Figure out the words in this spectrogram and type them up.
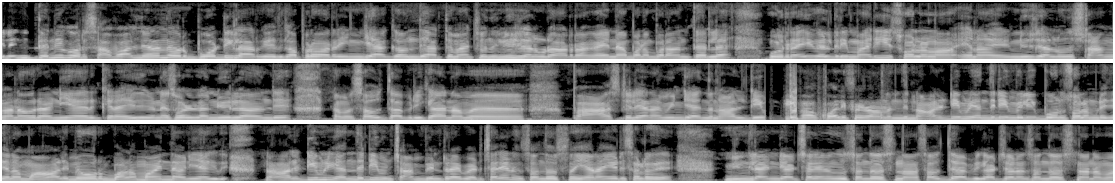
எனக்கு தெரிஞ்ச ஒரு சவால் நிறந்த ஒரு போட்டிகளாக இருக்கும். இதுக்கப்புறம் வர இந்தியாவுக்கு வந்து அடுத்த மேட்ச் வந்து நியூசிலாந்து கூட ஆடுறாங்க. என்ன பண்ண போகிறாங்கன்னு தெரில ஒரு ரைவல்ரி மாதிரி சொல்லலாம். ஏன்னா நியூசிலாந்து வந்து ஸ்ட்ராங்கான ஒரு அணியாக இருக்குது நான் இது என்ன சொல்லலாம்? நியூசிலாந்து நம்ம சவுத் ஆப்பிரிக்கா நம்ம இப்போ ஆஸ்திரேலியா நம்ம இந்தியா இந்த நாலு டீம் கண்டிப்பாக குவாலிஃபைட் ஆனது இந்த நாலு டீம் எந்த டீம் வெளியே போகணும்னு சொல்ல முடியாது. ஏன்னா நாலுமே ஒரு பலம் வாய்ந்த அணியாகுது. நாலு டீமில் எந்த டீம் சாம்பியன் ட்ராப் அடிச்சாலே எனக்கு சந்தோஷம் ஏன்னா எப்படி சொல்கிறது இங்கிலாந்து அடித்தாலே எனக்கு சந்தோஷம் தான். சவுத் ஆப்பிரிக்கா அடிச்சாலும் சந்தோஷம் தான். நம்ம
